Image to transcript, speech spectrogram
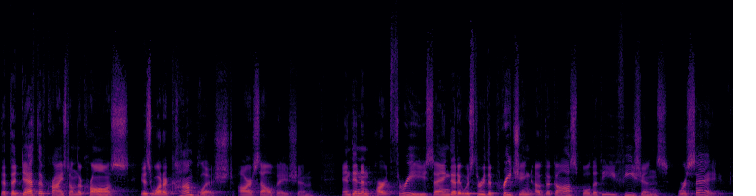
that the death of Christ on the cross is what accomplished our salvation. And then in part three, saying that it was through the preaching of the gospel that the Ephesians were saved.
